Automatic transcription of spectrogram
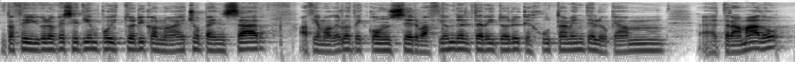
Entonces yo creo que ese tiempo histórico nos ha hecho pensar hacia modelos de conservación del territorio que justamente lo que han eh, tramado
